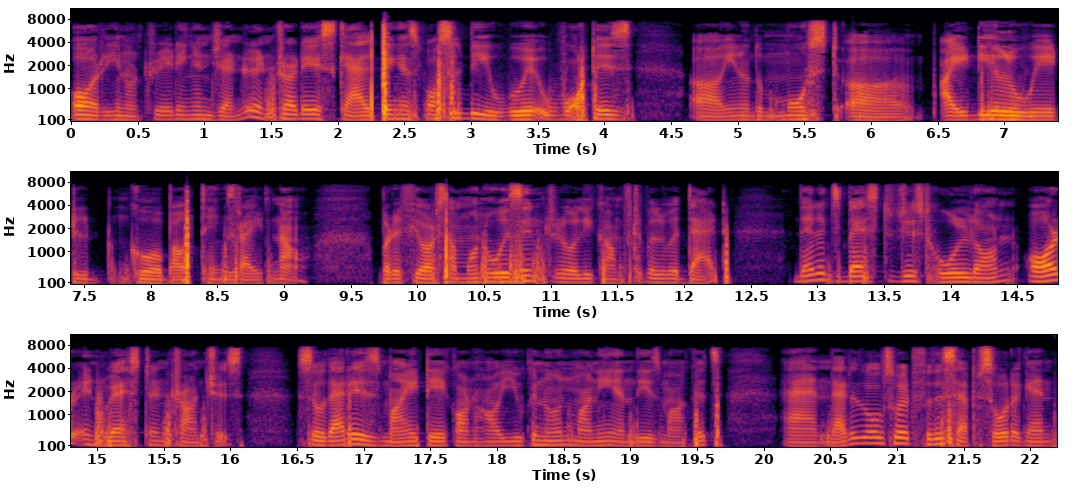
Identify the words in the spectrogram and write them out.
or you know trading in general intraday scalping is possibly what is uh, you know the most uh, ideal way to go about things right now but if you're someone who isn't really comfortable with that then it's best to just hold on or invest in tranches so that is my take on how you can earn money in these markets and that is also it for this episode. Again,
